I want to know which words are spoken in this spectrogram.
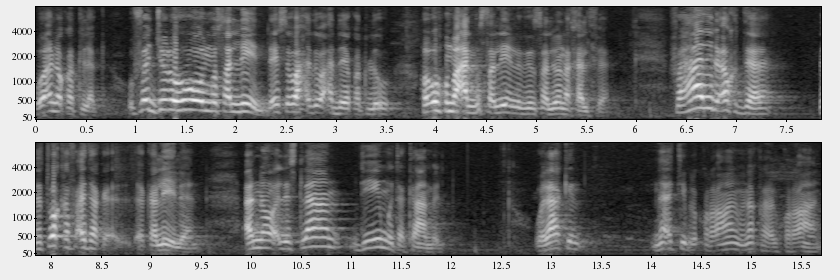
وأنا قتلك. وفجروا هو والمصلين. ليس واحد واحد يقتلوه. هو مع المصلين الذين يصلون خلفه. فهذه العقدة نتوقف عندها قليلا. أنه الإسلام دين متكامل. ولكن نأتي بالقرآن ونقرأ القرآن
